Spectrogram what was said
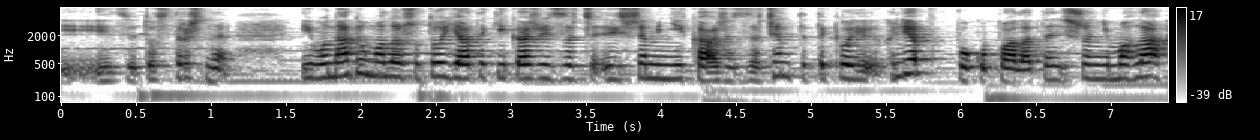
і, і це то страшне. І вона думала, що то я такий каже, і ще мені каже, зачем ти такий хліб покупала? Ти що не могла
